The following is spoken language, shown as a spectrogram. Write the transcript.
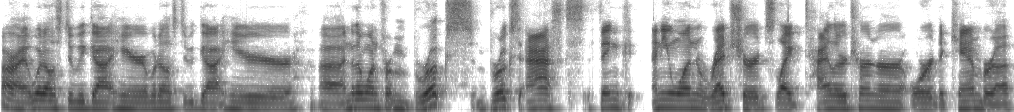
All right, what else do we got here? What else do we got here? Uh, another one from Brooks. Brooks asks, think anyone red shirts like Tyler Turner or DeCambra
